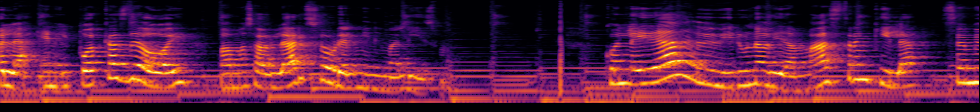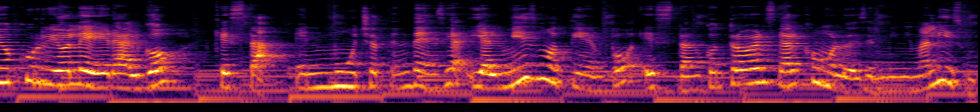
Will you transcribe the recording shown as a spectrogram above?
Hola, en el podcast de hoy vamos a hablar sobre el minimalismo. Con la idea de vivir una vida más tranquila, se me ocurrió leer algo que está en mucha tendencia y al mismo tiempo es tan controversial como lo es el minimalismo.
